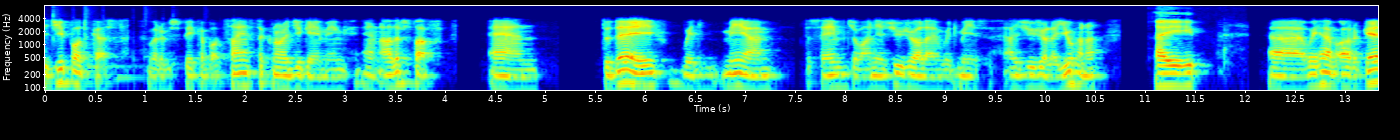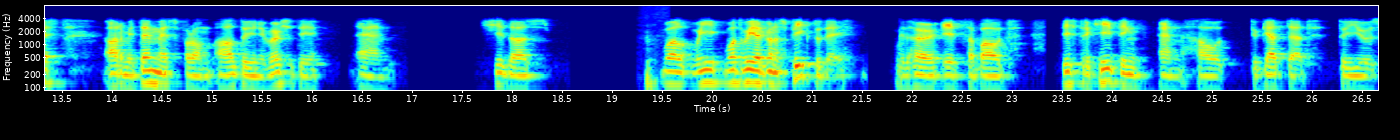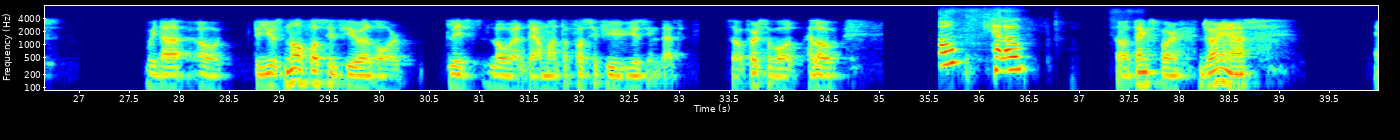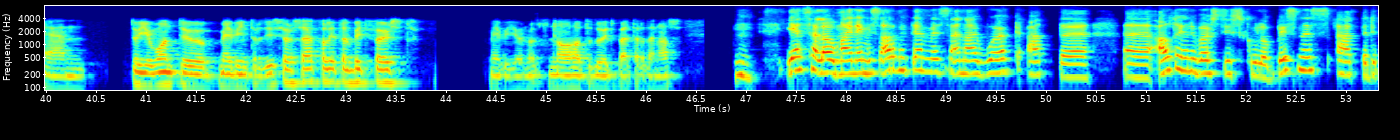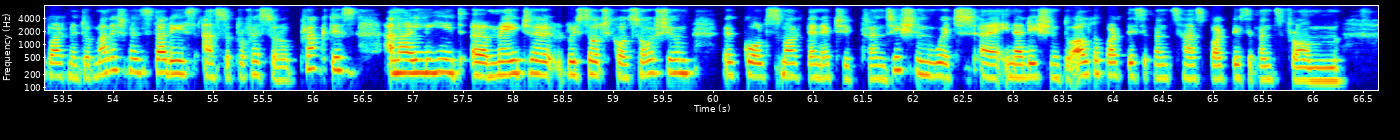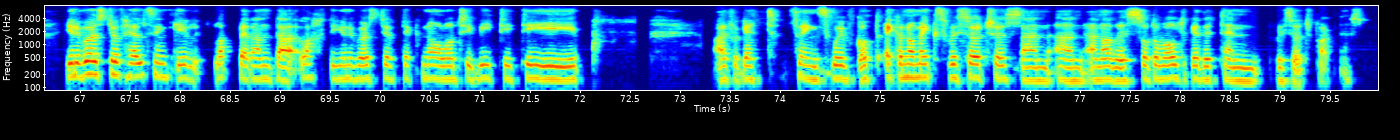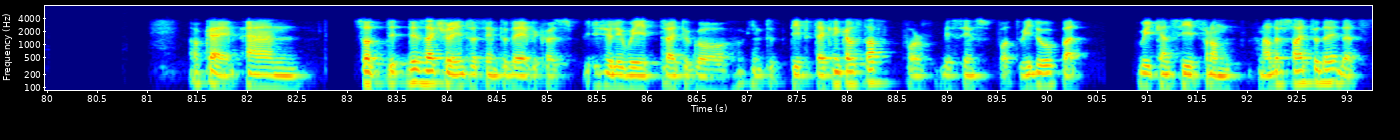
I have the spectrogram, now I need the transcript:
STG podcast, where we speak about science, technology, gaming, and other stuff. And today, with me, I'm the same, Giovanni as usual, and with me, as usual, Juhana. Hi. Uh, we have our guest, Armi Temmes from Aalto University, and she does well. We what we are going to speak today with her is about district heating and how to get that to use without oh to use no fossil fuel or at least lower the amount of fossil fuel using that. So first of all, hello. Oh, hello. So thanks for joining us. And do you want to maybe introduce yourself a little bit first? Maybe you know how to do it better than us. Yes, hello. My name is Armi Temmes, and I work at the uh, Aalto University School of Business at the Department of Management Studies as a professor of practice. And I lead a major research consortium uh, called Smart Energy Transition, which, uh, in addition to Aalto participants, has participants from University of Helsinki, Lappeenranta, Lahti University of Technology, VTT, I forget things. We've got economics researchers and, and, and others, sort of altogether 10 research partners. Okay. And so th- this is actually interesting today because usually we try to go into deep technical stuff for this is what we do, but we can see it from another side today. That's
